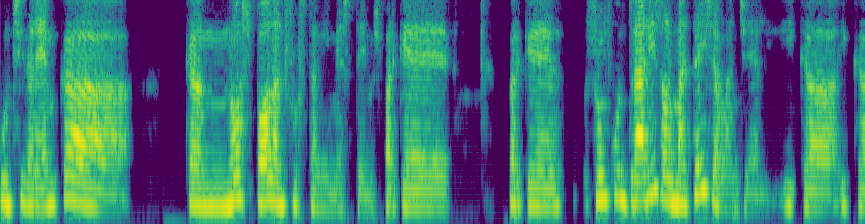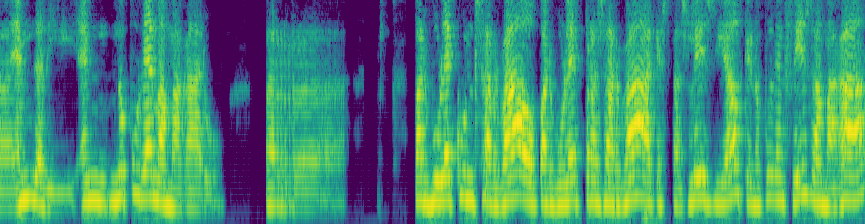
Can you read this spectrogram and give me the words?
considerem que, que no es poden sostenir més temps, perquè, perquè són contraris al mateix Evangeli i que, i que hem de dir, hem, no podem amagar-ho per, per voler conservar o per voler preservar aquesta església, el que no podem fer és amagar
